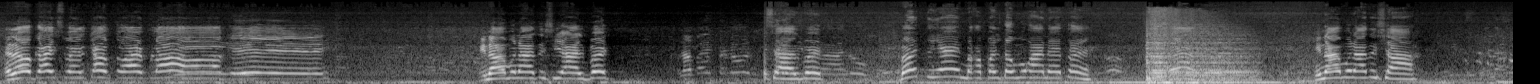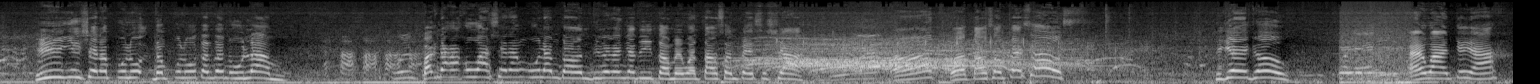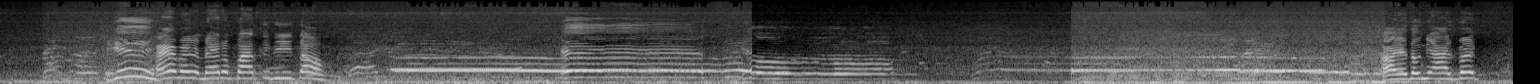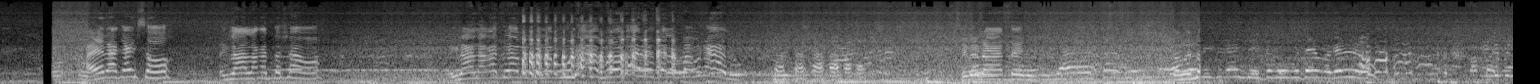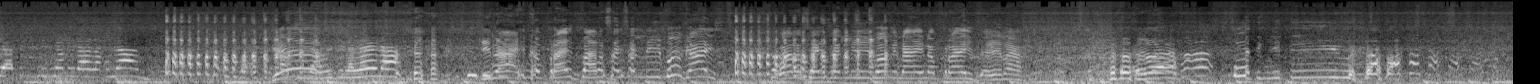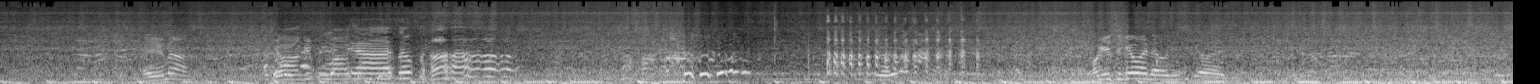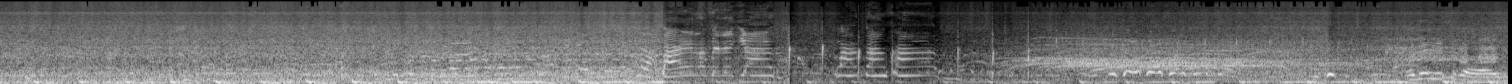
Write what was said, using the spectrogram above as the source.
Hello guys, welcome to our vlog! Yay! Inamo natin si Albert. Wala pa yung talon. Si Albert. Ano? Bert, yan, makapal daw mukha na ito eh. Ayan. Inamo natin siya. Hihingi siya ng, pulo, ng pulutan doon, ulam. Pag nakakuha siya ng ulam doon, dinala niya dito, may 1,000 pesos siya. At 1,000 pesos! Sige, go! Ay, 1K ha? Sige! Ay, may, meron party dito. Eh! Kaya daw ni Albert. Ayan na guys, oh. Naglalakad na siya, oh. Naglalakad na, may dalang ulam, oh. May dalang baunan. Sino natin? Pangulo. Dito pumunta yung magano, no? Hindi pinati niya kilala ko yan. Kami kilala yan ah. Kinain ng pride para sa isang libo, guys! Para sa isang libo, kinain ng pride. Ayan na. Ating litim. Ayan na. Gagi pumasok. Pinasok. Huwag yung sigawan na, huwag yung sigawan. Tayo na binigyan! 1,000! Huwag yung sigawan.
